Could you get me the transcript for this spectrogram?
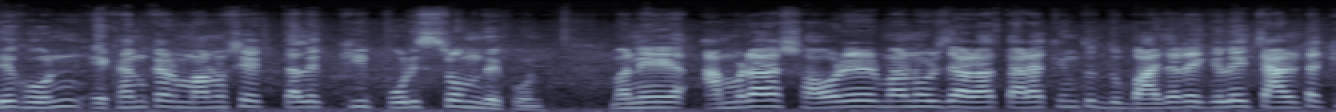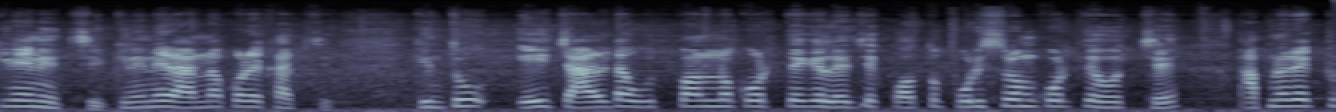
দেখুন এখানকার মানুষের তাহলে কি পরিশ্রম দেখুন। মানে আমরা শহরের মানুষ যারা, তারা কিন্তু বাজারে গেলেই চালটা কিনে নিচ্ছি, কিনে নিয়ে রান্না করে খাচ্ছি। কিন্তু এই চালটা উৎপন্ন করতে গেলে যে কত পরিশ্রম করতে হচ্ছে, আপনারা একটু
